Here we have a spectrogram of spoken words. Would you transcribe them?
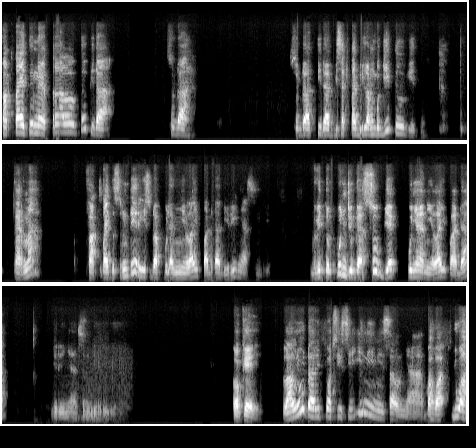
fakta itu netral itu tidak sudah sudah tidak bisa kita bilang begitu gitu. Karena fakta itu sendiri sudah punya nilai pada dirinya sendiri. Begitupun juga subjek punya nilai pada dirinya sendiri. Oke, lalu dari posisi ini misalnya bahwa dua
